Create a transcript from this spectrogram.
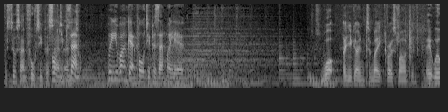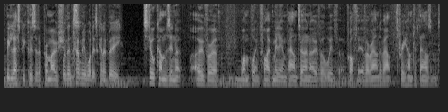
We're still saying 40%. 40%. Well, you won't get 40%, will you? What are you going to make gross margin? it will be less because of the promotion. Well, then tell me what it's going to be. Still comes in at over a 1.5 million pound turnover with a profit of around about 300,000.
